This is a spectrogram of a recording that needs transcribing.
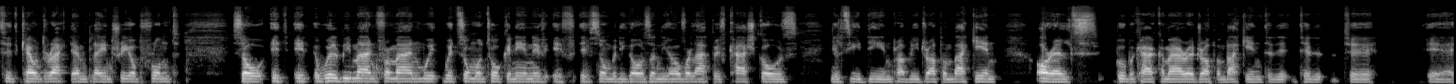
to counteract them playing three up front so it, it will be man for man with, with someone tucking in if, if if somebody goes on the overlap. If Cash goes, you'll see Dean probably dropping back in, or else Boubacar Kamara dropping back into the to to uh,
